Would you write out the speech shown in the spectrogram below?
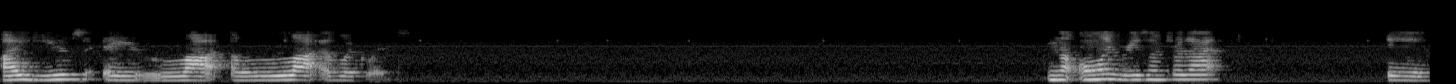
I use a lot, a lot of liquids. And the only reason for that is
